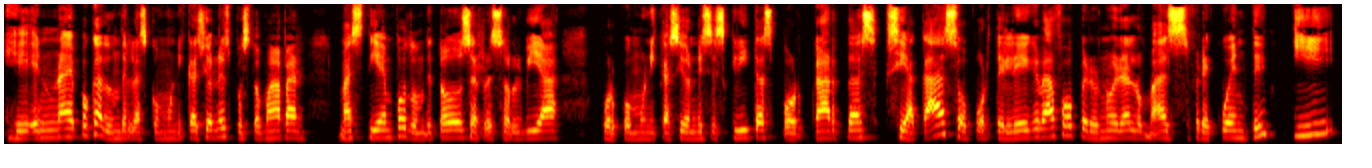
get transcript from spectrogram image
eh, en una época donde las comunicaciones pues tomaban más tiempo, donde todo se resolvía por comunicaciones escritas, por cartas, si acaso por telégrafo, pero no era lo más frecuente. Y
